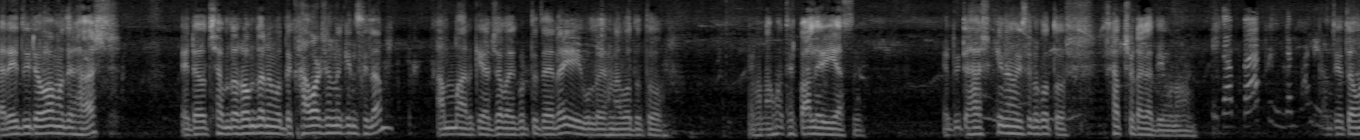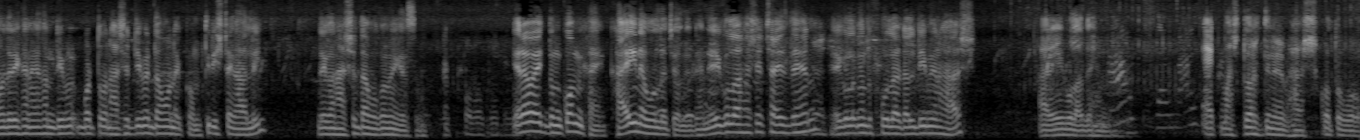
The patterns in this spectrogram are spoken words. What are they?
আর এই দুইটাও আমাদের হাঁস। এটা হচ্ছে আমরা রমজানের মধ্যে খাওয়ার জন্য কিনছিলাম। আম্মা আর কি আর জবাই করতে দেয় নাই, এইগুলো এখন আপাতত এখন আমাদের পালেই আছে। দুইটা হাঁস কিনা হয়েছিল কত? সাতশো টাকা দিয়ে মনে হয়। যেহেতু আমাদের এখানে এখন ডিম বর্তমান হাঁসের ডিমের দাম অনেক কম তিরিশ টাকা হালি। দেখুন হাঁসের দামও কমে গেছে। এরাও একদম কম খায় খাই না বলে চলে। দেখেন এইগুলো হাঁসের সাইজ দেখেন এগুলো কিন্তু ফুল আডাল ডিমের হাঁস। আর এইগুলা দেখেন এক মাস দশ দিনের হাঁস কত বড়।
